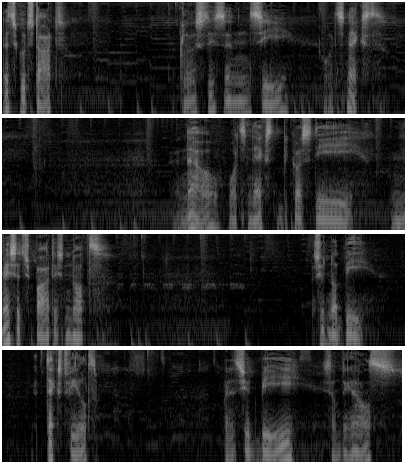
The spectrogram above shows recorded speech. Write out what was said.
That's a good start. Close this and see what's next. And now, what's next? Because the message part is not should not be a text field but it should be something else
